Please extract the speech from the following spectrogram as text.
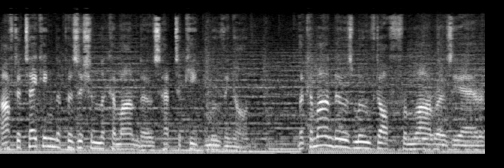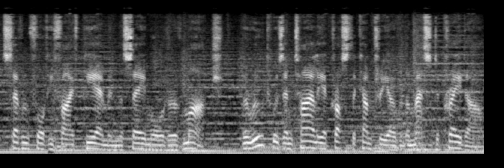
After taking the position the commandos had to keep moving on. The commandos moved off from La Rosière at 7.45 pm in the same order of march, the route was entirely across the country over the Mas de Crédal,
